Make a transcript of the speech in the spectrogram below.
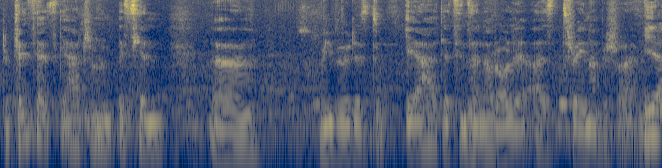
Du kennst ja jetzt Gerhard schon ein bisschen. Äh wie würdest du Gerhard jetzt in seiner Rolle als Trainer beschreiben? Ja,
